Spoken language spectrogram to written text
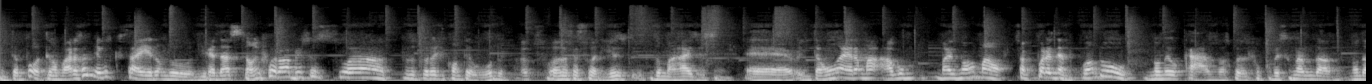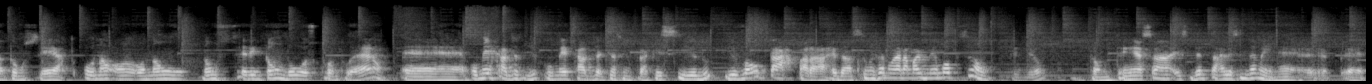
então pô, tenho vários amigos que saíram do, de redação e foram abrir sua, sua produtora de conteúdo, suas assessorias e tudo mais, assim. É, então era uma, algo mais normal. Só que, por exemplo, quando no meu caso as coisas começando a não dar, não dar tão certo ou não, ou não, não serem tão boas quanto eram, é, o, mercado, o mercado já tinha se enfraquecido e voltar para a redação filme já não era mais nenhuma opção, entendeu? Então tem essa, esse detalhe assim também, né? É, é,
